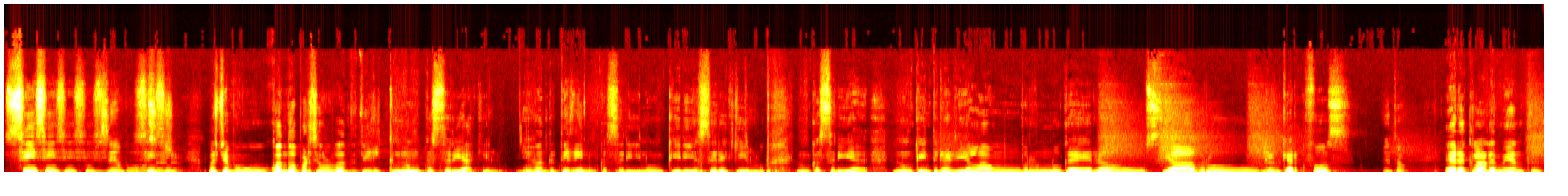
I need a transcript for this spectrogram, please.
Sim, sim, sim, sim. Por sim. exemplo, ou sim, seja- sim. Mas tipo, o- quando apareceu o Levanta-te e ri, que nunca seria aquilo. O Yeah. Levanta-te e ri nunca seria, nunca iria ser aquilo. Nunca seria, nunca entraria lá um Bruno Nogueira, um Seabra, ou quem Yeah. quer que fosse. Então, era claramente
